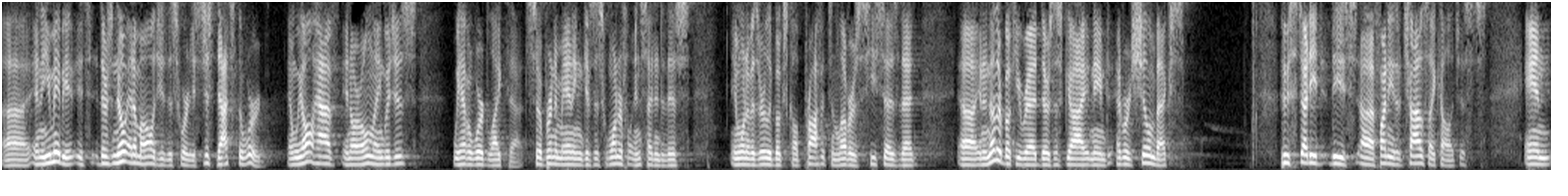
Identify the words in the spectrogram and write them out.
Uh, and you may maybe, there's no etymology to this word. It's just that's the word. And we all have, in our own languages, we have a word like that. So Brennan Manning gives us wonderful insight into this in one of his early books called Prophets and Lovers. He says that uh, in another book he read, there's this guy named Edward Schillebeeckx who studied these uh, findings of child psychologists. And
